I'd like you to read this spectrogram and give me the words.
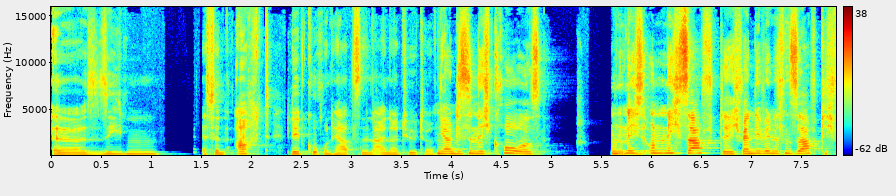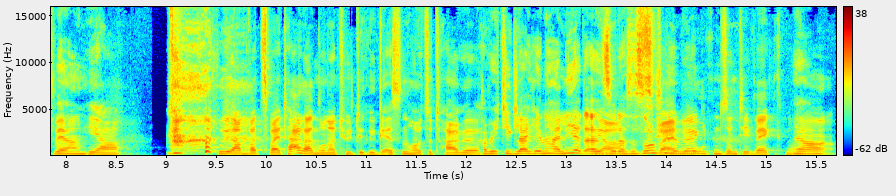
äh, sieben, es sind acht Lebkuchenherzen in einer Tüte. ja, und die sind nicht groß. Und nicht, und nicht saftig, wenn die wenigstens saftig wären. Ja. Früher haben wir zwei Tage an so einer Tüte gegessen, heutzutage. Habe ich die gleich inhaliert, also ja, das ist so zwei schnell weg. Minuten sind die weg. Ne? Ja.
